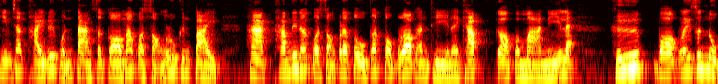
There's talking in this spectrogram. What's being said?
ทีมชาติไทยด้วยผลต่างสกอร์มากกว่า 2 ลูกขึ้นไป หากทำได้น้อยกว่า 2 ประตูก็ตกรอบทันทีนะครับ ก็ประมาณนี้แหละ คือบอกเลยสนุก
